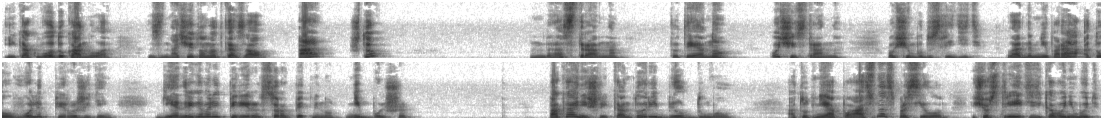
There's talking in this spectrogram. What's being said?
и как в воду канула. Значит, он отказал. А? Что?» «Да, странно. То-то и оно. Очень странно. В общем, буду следить. Ладно, мне пора, а то уволят первый же день. Генри говорит, перерыв 45 минут, не больше. Пока они шли к конторе, Билл думал. «А тут не опасно?» — спросил он. «Еще встретите кого-нибудь?»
